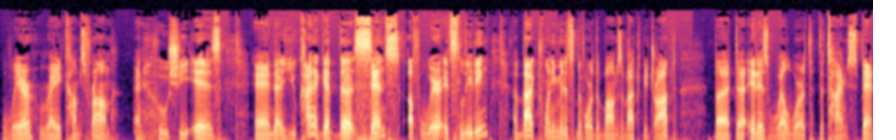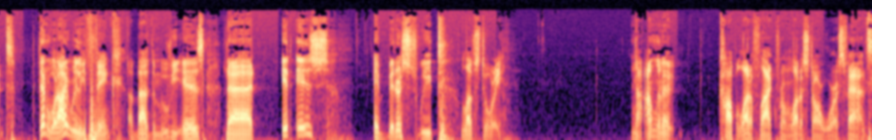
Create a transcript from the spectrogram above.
where Rey comes from and who she is. And uh, you kind of get the sense of where it's leading about 20 minutes before the bomb's about to be dropped, but uh, it is well worth the time spent. Then, what I really think about the movie is that it is a bittersweet love story. Now, I'm going to cop a lot of flack from a lot of Star Wars fans.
